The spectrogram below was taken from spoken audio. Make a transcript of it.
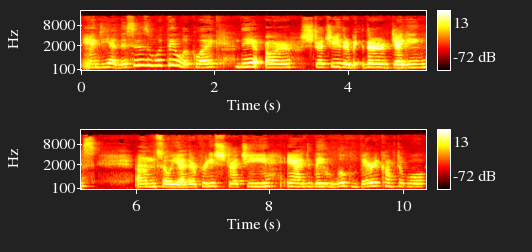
and yeah this is what they look like. They are stretchy. They're they're jeggings um so yeah they're pretty stretchy and they look very comfortable.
